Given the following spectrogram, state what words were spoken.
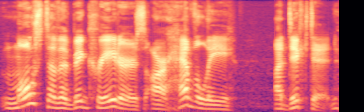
most of the big creators are heavily addicted,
